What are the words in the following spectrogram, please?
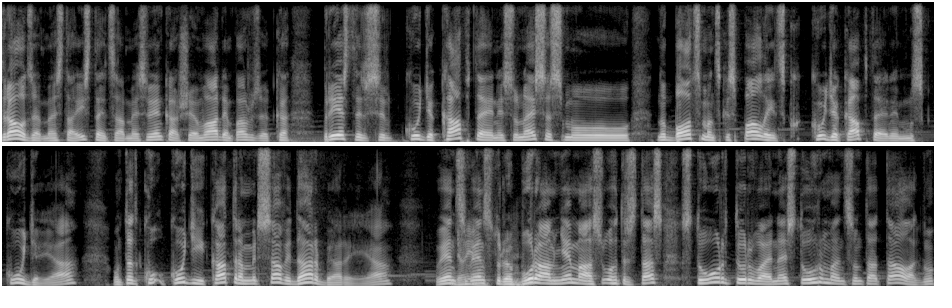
draudzē, mēs tā izteicāmies vienkāršiem vārdiem, pašapziņot, ka priesteris ir kuģa kapteinis un es esmu nu, botsmans, kas palīdz kuģa kapteinim uz kuģa. Ja? Un tad ku, kuģī katram ir savi darbi arī. Ja? Viens, jā, jā. viens tur ar burām ņemās, otrs tas stūri tur vai ne stūrmans un tā tālāk. Nu,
